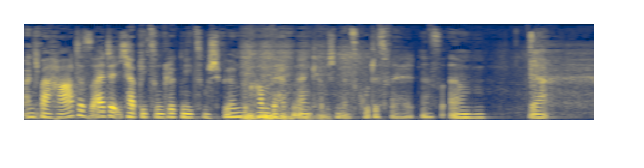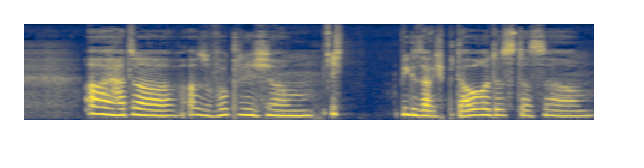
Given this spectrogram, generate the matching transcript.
manchmal harte Seite. Ich habe die zum Glück nie zum Spüren bekommen. Wir hatten dann glaube ich ein ganz gutes Verhältnis. Ähm, ja. Ah, er hatte also wirklich, ähm, ich, wie gesagt, ich bedauere das, dass ähm,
